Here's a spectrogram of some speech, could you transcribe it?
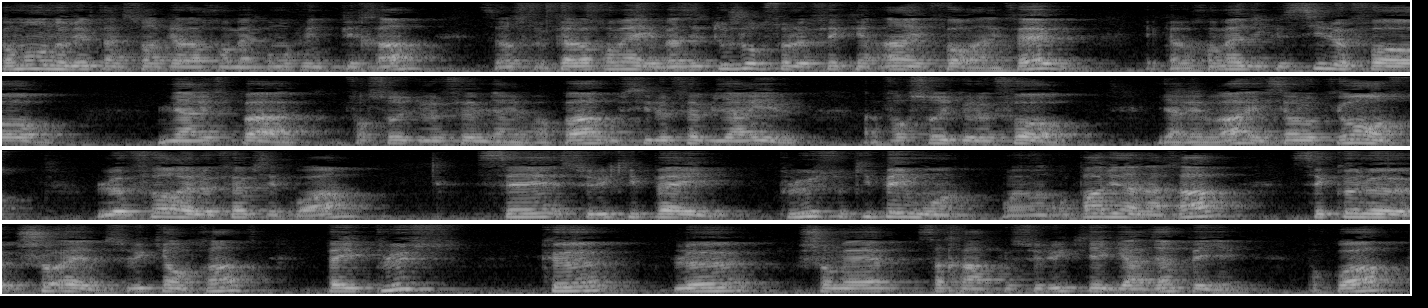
Comment on objecte sur un Kalachomer Comment on fait une picha? C'est lorsque le Kalachomer est basé toujours sur le fait qu'un est fort, un est faible. Et Kalachomer dit que si le fort n'y arrive pas, forcerie que le faible n'y arrivera pas, ou si le faible y arrive, a forcerie que le fort y arrivera. Et si en l'occurrence, le fort et le faible, c'est quoi? C'est celui qui paye plus ou qui paye moins. On parle d'une anacha, c'est que le shoel, celui qui emprunte, paye plus que le shomer sachar, que celui qui est gardien payé. Pourquoi?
